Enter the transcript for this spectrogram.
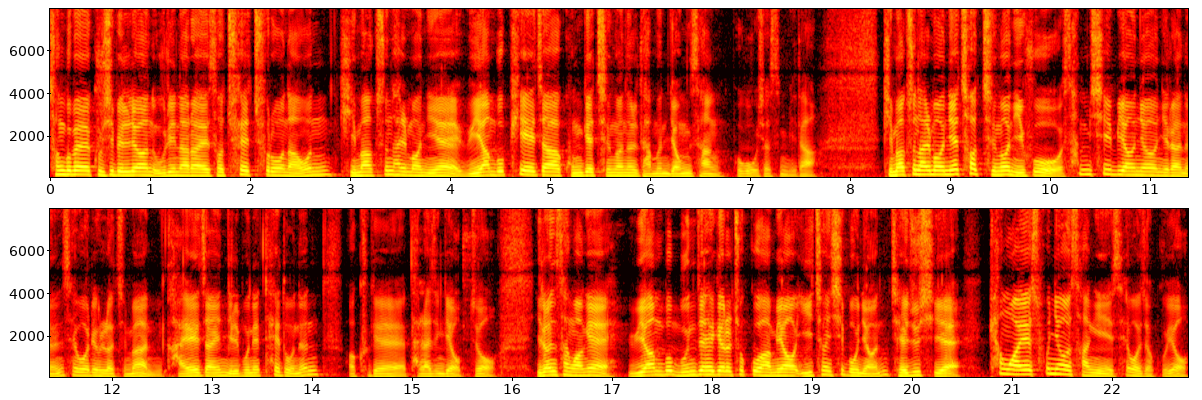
1991년 우리나라에서 최초로 나온 김학순 할머니의 위안부 피해자 공개 증언을 담은 영상 보고 오셨습니다. 김학순 할머니의 첫 증언 이후 30여 년이라는 세월이 흘렀지만 가해자인 일본의 태도는 어, 크게 달라진 게 없죠. 이런 상황에 위안부 문제 해결을 촉구하며 2015년 제주시에 평화의 소녀상이 세워졌고요.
